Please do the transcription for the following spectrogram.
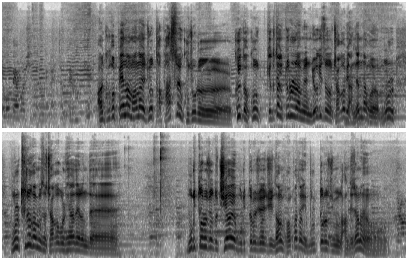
이거 빼보시다 내가 일단 빼볼게. 아 그거 빼나 마나요? 저 다 봤어요 구조를. 그러니까 그 깨끗하게 뚫으려면 여기서 작업이 안 된다고요. 물 물 틀어가면서 작업을 해야 되는데. 물이 떨어져도 지하에 물이 떨어져야지. 남의 방바닥에 물 떨어지면 안 되잖아요. 그러면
